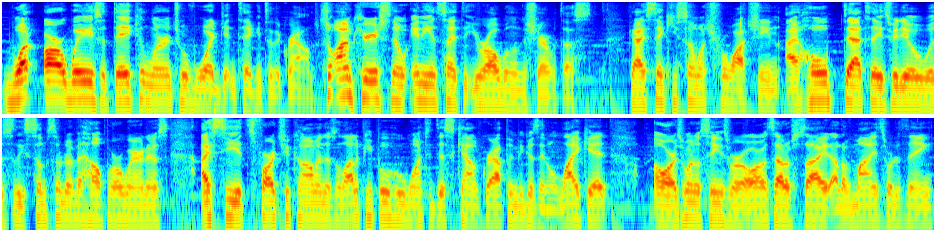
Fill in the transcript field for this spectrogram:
What are ways that they can learn to avoid getting taken to the ground? So I'm curious to know any insight that you're all willing to share with us. Guys, thank you so much for watching. I hope that today's video was at least some sort of a help or awareness. I see it's far too common. There's a lot of people who want to discount grappling because they don't like it or it's one of those things where oh, it's out of sight, out of mind sort of thing.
